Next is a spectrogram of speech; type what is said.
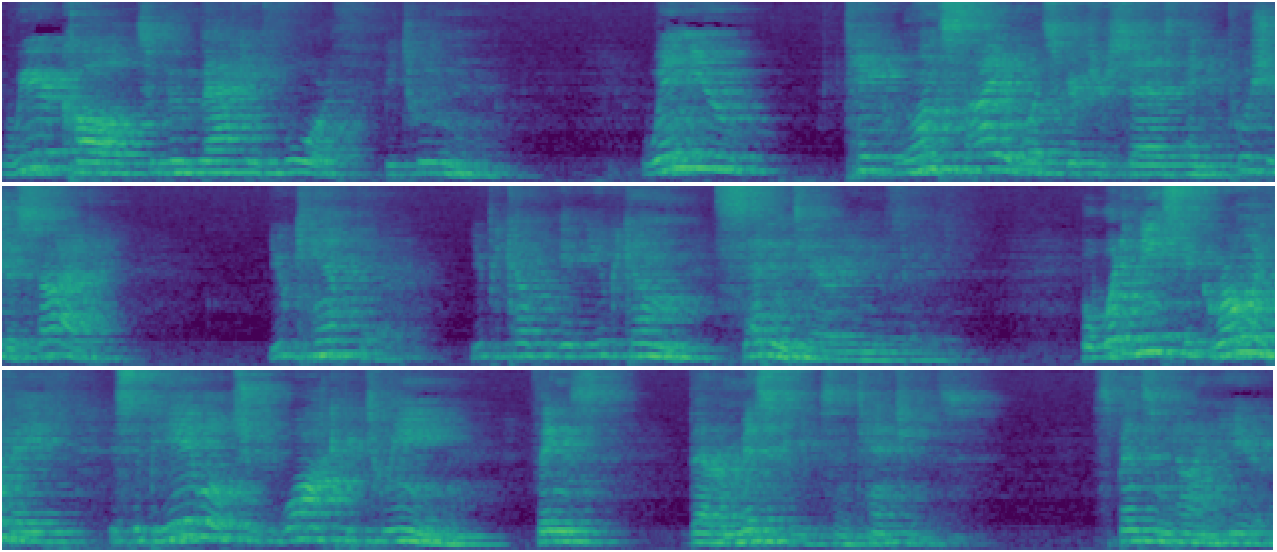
we're called to move back and forth between them. When you take one side of what Scripture says and you push it aside, you camp there. You become, you become sedentary in your faith. But what it means to grow in faith is to be able to walk between things that are mysteries and tensions. Spend some time here.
